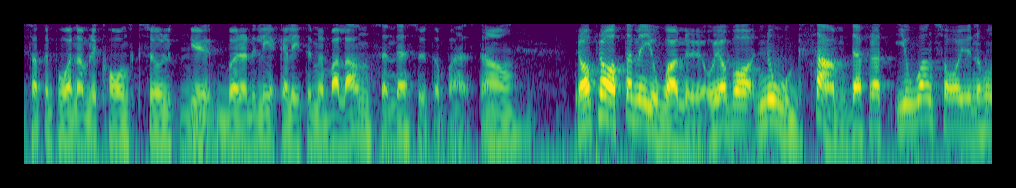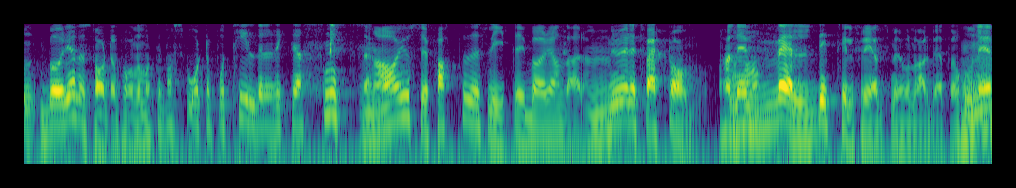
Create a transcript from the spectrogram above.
satte på en amerikansk sulk, eh, började leka lite med balansen dessutom på hästen. Ja, Jag har pratat med Johan nu och jag var nogsam därför att Johan sa ju när hon började starta för honom att det var svårt att få till den riktiga snitsen. ja just det, fattades lite i början där. Mm. Nu är det tvärtom. Han Jaha. är väldigt tillfreds med hur hon arbetar. Hon är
